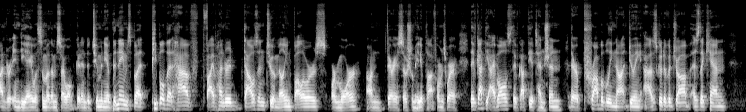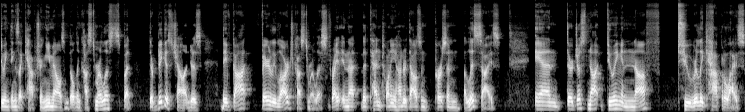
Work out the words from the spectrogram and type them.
under NDA with some of them, so I won't get into too many of the names, but people that have 500,000 to a million followers or more on various social media platforms where they've got the eyeballs, they've got the attention. They're probably not doing as good of a job as they can doing things like capturing emails and building customer lists, but their biggest challenge is they've got fairly large customer lists, right? In that the 10, 20, 100,000 person list size and they're just not doing enough to really capitalize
